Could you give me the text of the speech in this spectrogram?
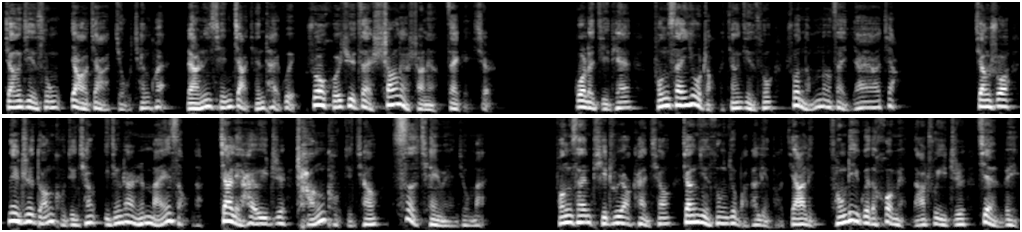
江劲松要价九千块，两人嫌价钱太贵，说回去再商量商量再给信儿。过了几天，冯三又找到江劲松，说能不能再压压价。江说那支短口径枪已经让人买走了，家里还有一支长口径枪，四千元就卖。冯三提出要看枪，江劲松就把他领到家里，从立柜的后面拿出一支剑卫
